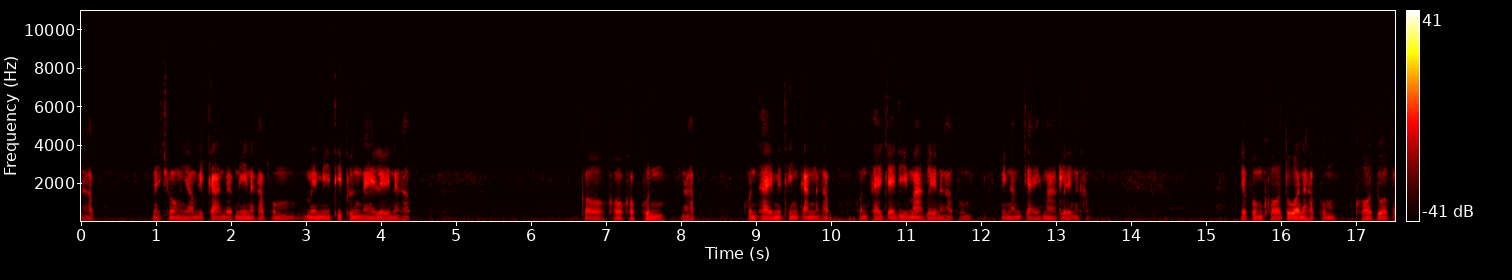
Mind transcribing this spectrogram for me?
นะครับ ในช่วงยามวิการแบบนี้นะครับ ผมไม่มีที่พึ่งไหนเลยนะครับ ก็ขอขอบคุณนะครับ คนไทยไม่ทิ้งกันนะครับ คนไทยใจดีมากเลยนะครับ ผมมีน้ำใจมากเลยนะครับ เดี๋ยวผมขอตัวนะครับ ผมขอตัวไป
